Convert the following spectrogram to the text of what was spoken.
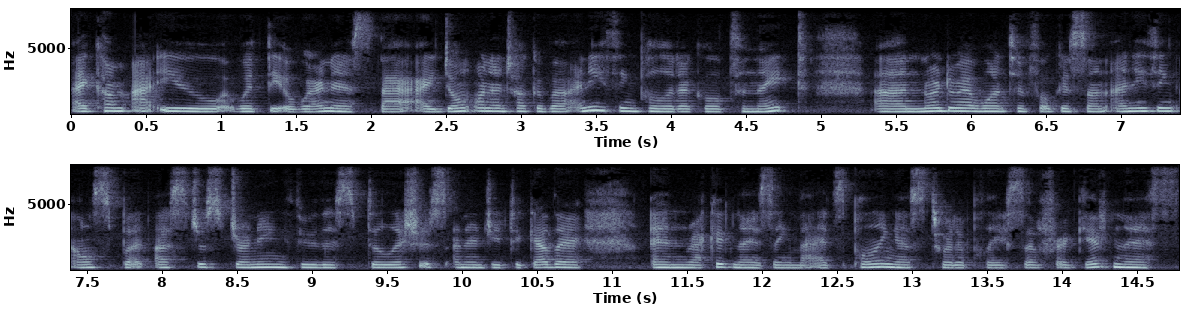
I come at you with the awareness that I don't want to talk about anything political tonight, uh, nor do I want to focus on anything else but us just journeying through this delicious energy together and recognizing that it's pulling us toward a place of forgiveness.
